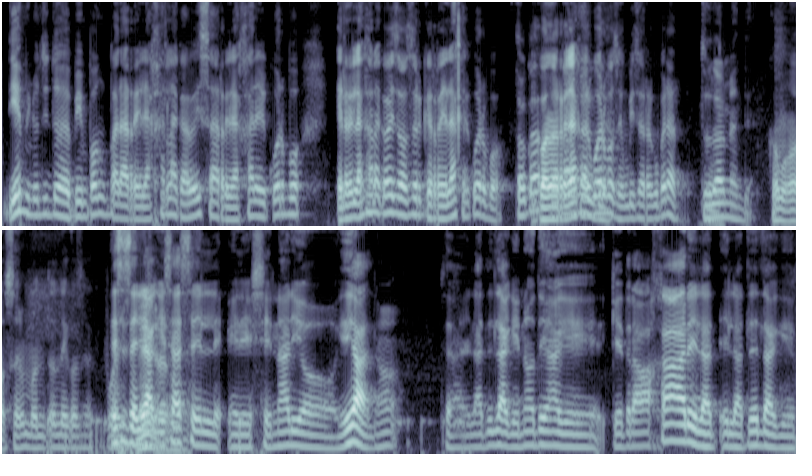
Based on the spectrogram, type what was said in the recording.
10 minutitos de ping-pong para relajar la cabeza, relajar el cuerpo. El relajar la cabeza va a hacer que relaje el cuerpo. Toca- y cuando relaja el cuerpo se empieza a recuperar. Totalmente. Como son un montón de cosas. Ese sería ser. quizás el, el escenario ideal, ¿no? O sea, el atleta que no tenga que, que trabajar, el, at- el atleta que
